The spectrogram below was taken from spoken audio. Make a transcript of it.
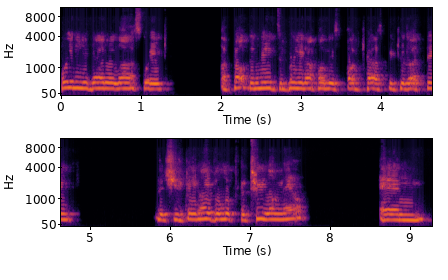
tweeting about her last week I felt the need to bring it up on this podcast because I think that she's been overlooked for too long now, and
